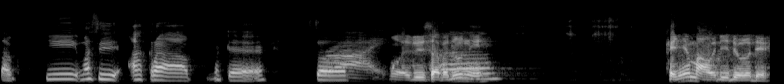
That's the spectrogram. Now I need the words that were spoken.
tapi masih akrab. Oke, so Right. Mulai dari siapa dulu nih? um, Kayaknya mau di dulu deh.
